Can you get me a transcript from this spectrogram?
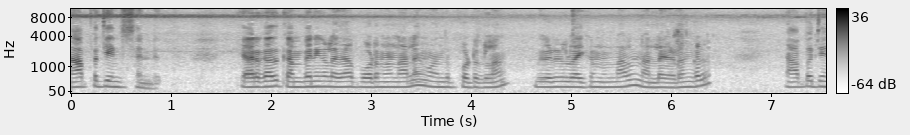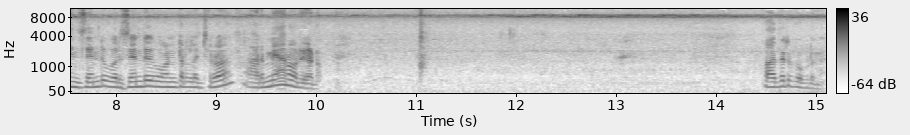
நாற்பத்தி அஞ்சு சென்ட் யாருக்காவது கம்பெனிகள் எதாவது போடணுன்னாலும் இங்கே வந்து போட்டுக்கலாம். வீடுகள் வைக்கணுன்னாலும் நல்ல இடங்கள். நாற்பத்தி அஞ்சு சென்ட் ஒரு சென்ட்டுக்கு ஒன்றரை லட்ச ரூபா. அருமையான ஒரு இடம். பார்த்துட்டு கூப்பிடுங்க.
